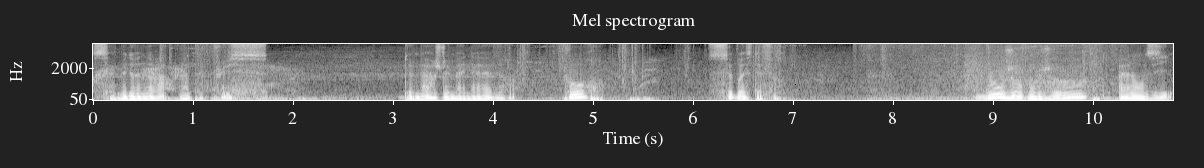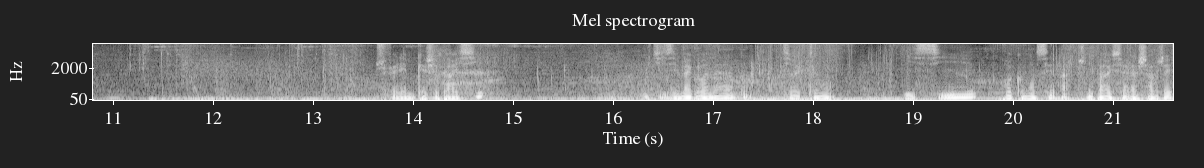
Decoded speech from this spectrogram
Ça me donnera un peu plus de marge de manœuvre pour ce boss de fin. Bonjour, bonjour, allons-y. Je vais aller me cacher par ici. Utiliser ma grenade directement ici. Recommencer. Ah, je n'ai pas réussi à la charger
